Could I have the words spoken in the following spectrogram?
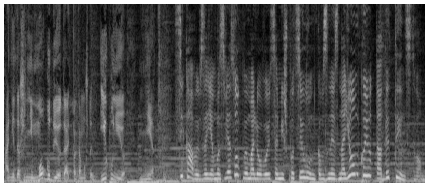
Они даже не могут ее дать, потому что их у нее нет. Цікавий взаємозв'язок вимальовується між поцілунком з незнайомкою та дитинством.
